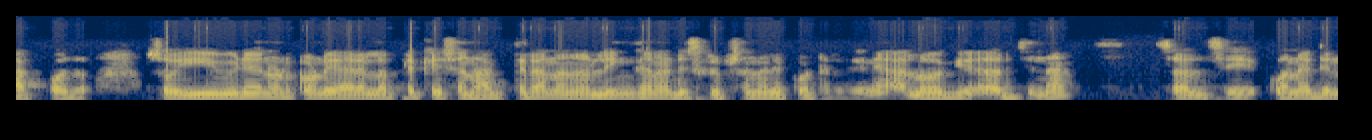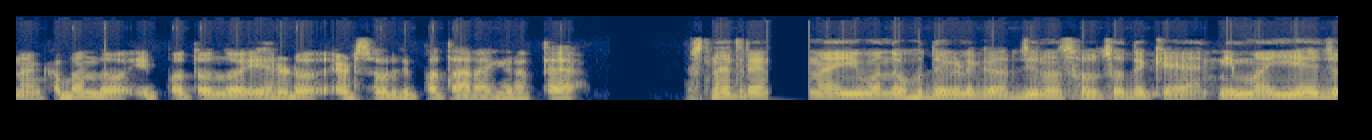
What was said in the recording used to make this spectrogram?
ಹಾಕ್ಬೋದು. ಸೊ ಈ ವಿಡಿಯೋ ನೋಡ್ಕೊಂಡು ಯಾರೆಲ್ಲ ಅಪ್ಲಿಕೇಶನ್ ಹಾಕ್ತೀರಾ, ನಾನು ಲಿಂಕ್ ಅನ್ನ ಡಿಸ್ಕ್ರಿಪ್ಷನ್ ಅಲ್ಲಿ ಕೊಟ್ಟಿರ್ತೀನಿ. ಅಲ್ಲಿ ಹೋಗಿ ಅರ್ಜಿನ ಸಲ್ಲಿಸಿ. ಕೊನೆ ದಿನಾಂಕ ಬಂದು ಇಪ್ಪತ್ತೊಂದು ಎರಡು ಎರಡ್ ಸಾವಿರದ ಇಪ್ಪತ್ತಾರು ಆಗಿರುತ್ತೆ. ಸ್ನೇಹಿತರೆ, ಈ ಒಂದು ಹುದ್ದೆಗಳಿಗೆ ಅರ್ಜಿನ ಸಲ್ಲಿಸೋದಕ್ಕೆ ನಿಮ್ಮ ಏಜ್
